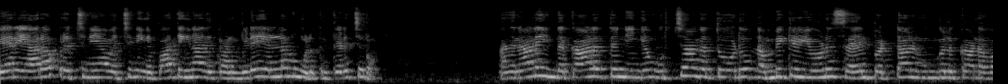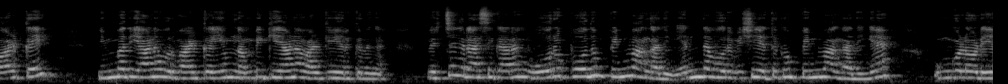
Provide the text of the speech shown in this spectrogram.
வேற யாரோ பிரச்சனையாக வச்சு நீங்கள் பார்த்தீங்கன்னா அதுக்கான விடையெல்லாம் உங்களுக்கு கிடைச்சிரும். அதனால இந்த காலத்தை நீங்க உற்சாகத்தோடும் நம்பிக்கையோடு செயல்பட்டால் உங்களுக்கான வாழ்க்கை நிம்மதியான ஒரு வாழ்க்கையும் நம்பிக்கையான வாழ்க்கையும் இருக்குதுங்க. விருச்சிக ராசிக்காரங்க ஒருபோதும் பின்வாங்காதீங்க. எந்த ஒரு விஷயத்துக்கும் பின்வாங்காதீங்க. உங்களுடைய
